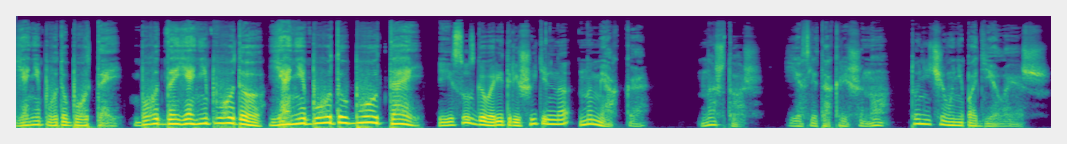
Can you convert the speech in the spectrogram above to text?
«Я не буду Буддой. Будда я не буду. Я не буду Буддой». Иисус говорит решительно, но мягко. «Ну что ж, если так решено, то ничего не поделаешь».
